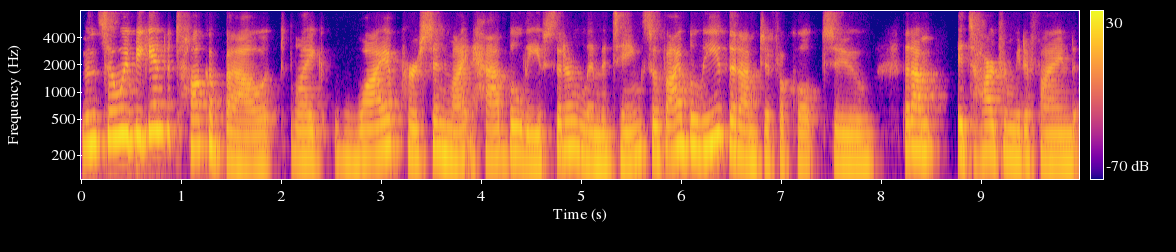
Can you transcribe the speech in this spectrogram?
And so we began to talk about like why a person might have beliefs that are limiting. So if I believe that I'm difficult to, that I'm, it's hard for me to find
